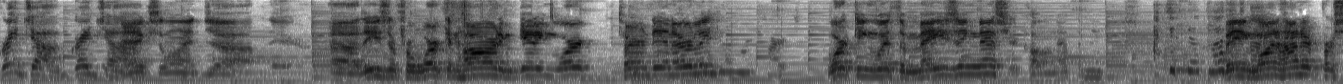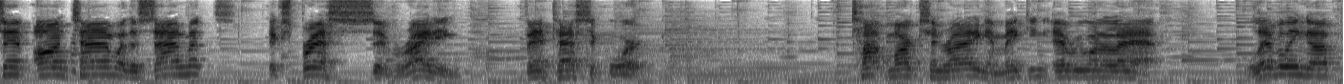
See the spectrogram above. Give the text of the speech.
Great job. Great job. Excellent job there. Uh, these are for working hard and getting work turned in early, working with amazingness. You're calling out the names. Being 100% on time with assignments, expressive writing, fantastic work. Top marks in writing and making everyone laugh. Leveling up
